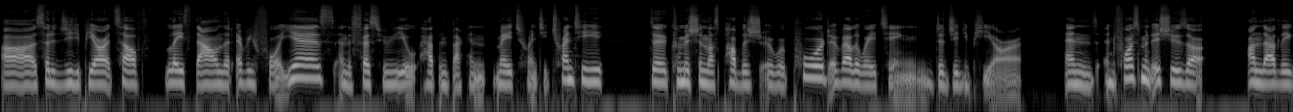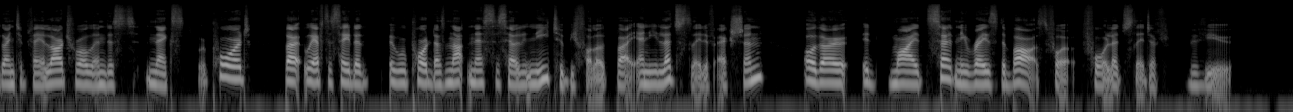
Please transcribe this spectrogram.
Uh, so the GDPR itself lays down that every four years, and the first review happened back in May 2020, the Commission must publish a report evaluating the GDPR. And enforcement issues are undoubtedly going to play a large role in this next report. But we have to say that a report does not necessarily need to be followed by any legislative action although it might certainly raise the bars for, for legislative review.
